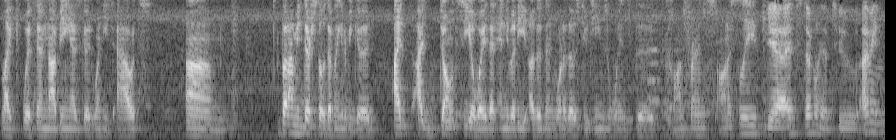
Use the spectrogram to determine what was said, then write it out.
like with them not being as good when he's out. Um, but I mean, they're still definitely going to be good. I, I don't see a way that anybody other than one of those two teams wins the conference, honestly. Yeah, it's definitely a two. I mean,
